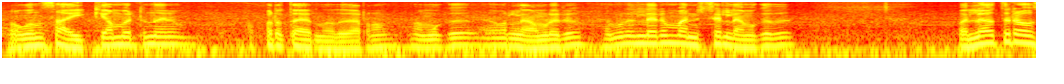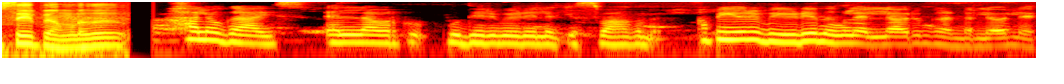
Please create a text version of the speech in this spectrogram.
നമുക്കൊന്ന് സഹിക്കാൻ പറ്റുന്നതിനും അപ്പുറത്തായിരുന്നു അത്. കാരണം നമുക്ക് നമ്മളൊരു നമ്മളെല്ലാവരും മനുഷ്യരല്ലേ നമുക്കത് വല്ലാത്തൊരു അവസ്ഥയായി നമ്മളത് ഹലോ ഗായ്സ് എല്ലാവർക്കും പുതിയൊരു വീഡിയോയിലേക്ക് സ്വാഗതം. അപ്പോൾ ഈ ഒരു വീഡിയോ നിങ്ങൾ എല്ലാവരും കണ്ടല്ലോ അല്ലേ?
